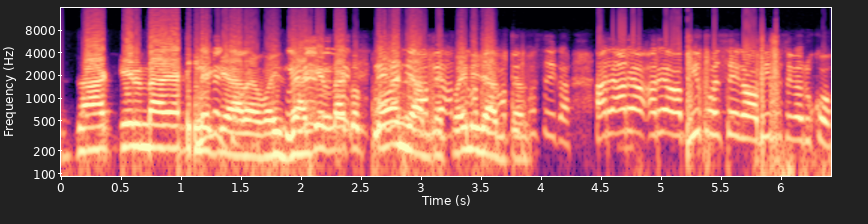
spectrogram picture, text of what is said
जाकिर नायक लेके आ रहा है भाई जाकिर नायक को कौन जानता है? कोई नहीं जानता। फंसेगा। अरे अरे अरे अभी फंसेगा अभी फंसेगा रुको।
